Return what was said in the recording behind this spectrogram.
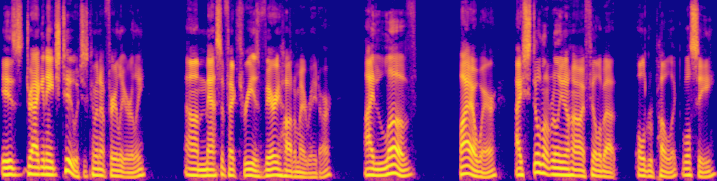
is Dragon Age 2, which is coming out fairly early. Um, Mass Effect 3 is very hot on my radar. I love BioWare. I still don't really know how I feel about Old Republic. We'll see.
